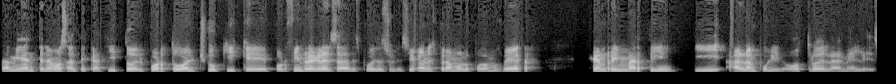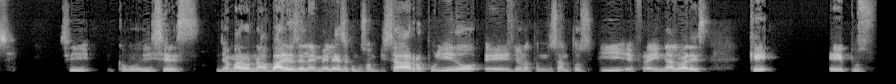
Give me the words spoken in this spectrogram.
también tenemos al Tecatito del Porto, al Chucky, que por fin regresa después de su lesión, esperamos lo podamos ver. Henry Martin y Alan Pulido, otro de la MLS. Sí, como dices, llamaron a varios de la MLS, como son Pizarro, Pulido, eh, Jonathan Dos Santos y Efraín Álvarez, que, eh, pues,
